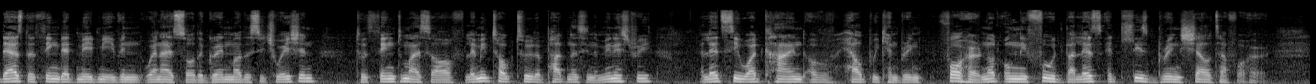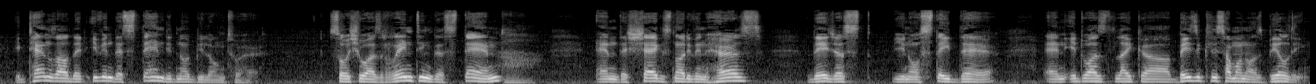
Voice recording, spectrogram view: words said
that's the thing that made me, even when I saw the grandmother situation, to think to myself, let me talk to the partners in the ministry. Let's see what kind of help we can bring for her. Not only food, but let's at least bring shelter for her. It turns out that even the stand did not belong to her. So she was renting the stand, and the shack's not even hers. They just, you know, stayed there. And it was like uh, basically someone was building.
